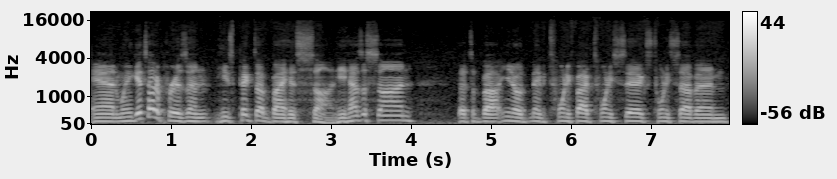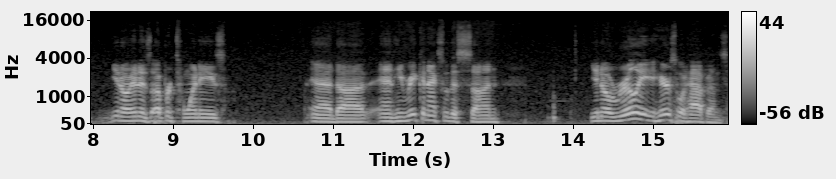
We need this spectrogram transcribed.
And when he gets out of prison, he's picked up by his son. He has a son that's about, you know, maybe 25, 26, 27, you know, in his upper 20s. And uh, and he reconnects with his son. You know, really, here's what happens.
